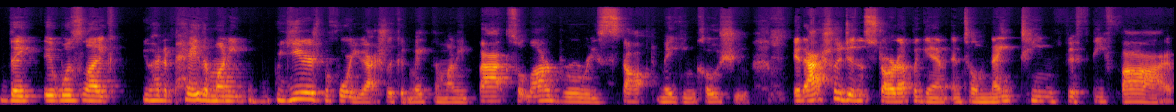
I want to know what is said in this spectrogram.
they it was like you had to pay the money years before you actually could make the money back. So a lot of breweries stopped making koshu. It actually didn't start up again until 1955.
